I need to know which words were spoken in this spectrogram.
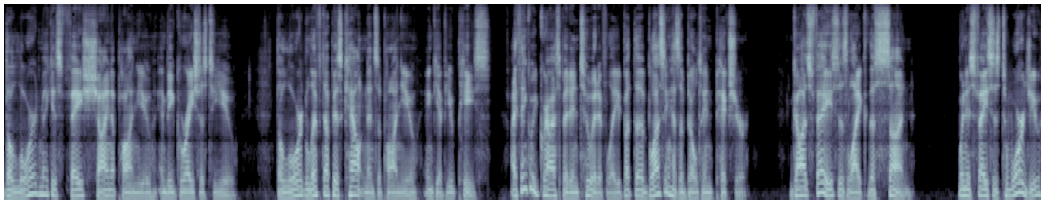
The Lord make his face shine upon you and be gracious to you. The Lord lift up his countenance upon you and give you peace. I think we grasp it intuitively, but the blessing has a built in picture. God's face is like the sun. When his face is toward you,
